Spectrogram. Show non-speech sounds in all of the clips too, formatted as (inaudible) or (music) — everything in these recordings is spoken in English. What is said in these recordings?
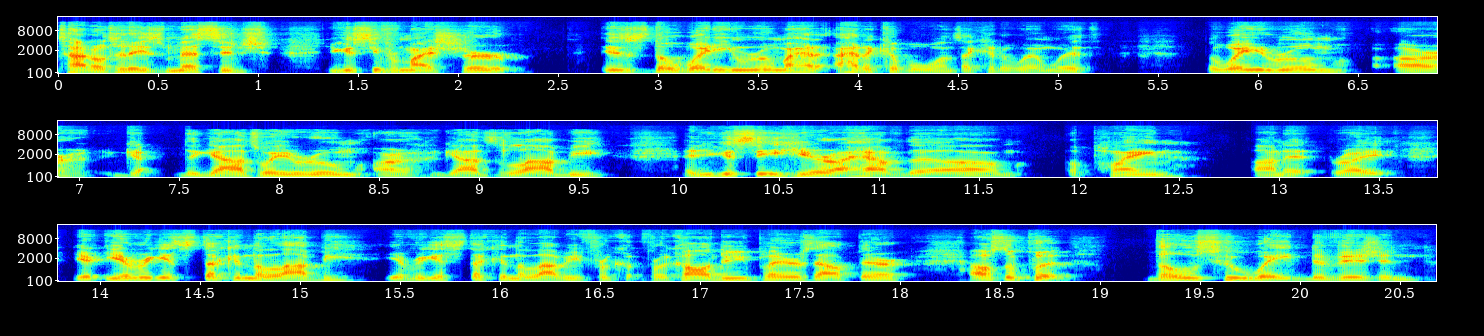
title of today's message, you can see from my shirt, is the waiting room. I had I had a couple ones I could have went with. The waiting room or the God's waiting room or God's lobby. And you can see here I have the um a plane on it, right? You, you, ever get stuck in the lobby? You ever get stuck in the lobby for for Call of Duty players out there? I also put those who wait division.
